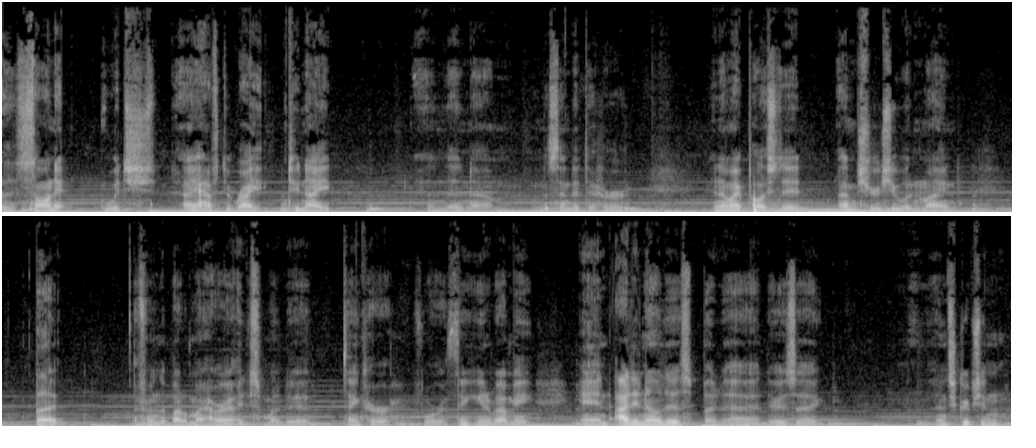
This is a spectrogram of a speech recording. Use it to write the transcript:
a sonnet, which I have to write tonight, and then um, I'm gonna send it to her, and I might post it. I'm sure she wouldn't mind, but from the bottom of my heart, I just wanted to thank her for thinking about me. And I didn't know this, but uh, there's a inscription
